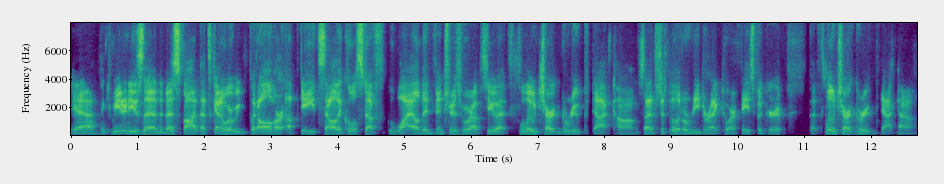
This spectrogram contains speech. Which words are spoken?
Yeah, the community is uh, the best spot. That's kind of where we put all of our updates, all the cool stuff, wild adventures we're up to at flowchartgroup.com. So that's just a little redirect to our Facebook group, but flowchartgroup.com.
